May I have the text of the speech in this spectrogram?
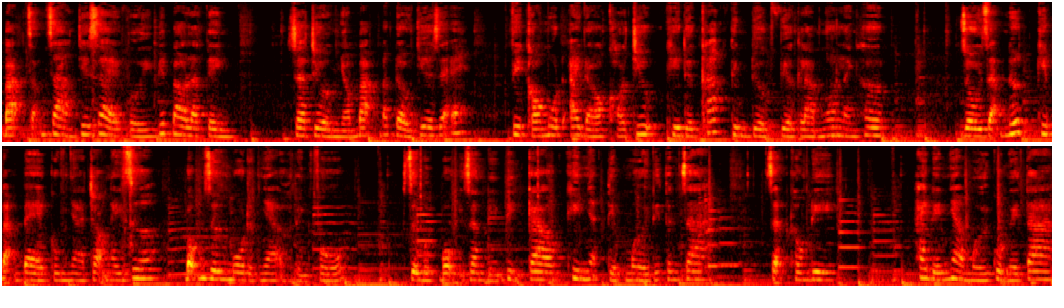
Bạn sẵn sàng chia sẻ với biết bao là tình ra trường nhóm bạn bắt đầu chia rẽ, vì có một ai đó khó chịu khi đứa khác tìm được việc làm ngon lành hơn. Rồi dạn nứt khi bạn bè cùng nhà trọ ngày xưa bỗng dưng mua được nhà ở thành phố. Sự bực bội dâng đến đỉnh cao khi nhận tiệp mời đi tân gia. Giận không đi. Hay đến nhà mới của người ta,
